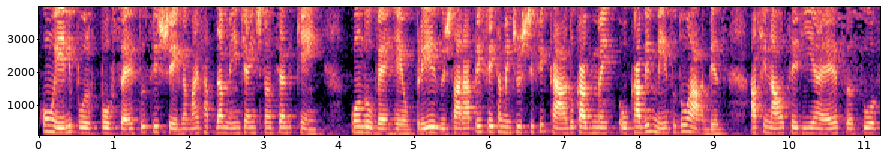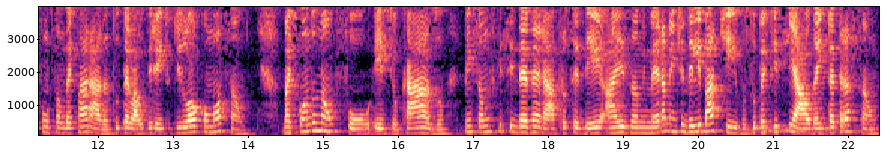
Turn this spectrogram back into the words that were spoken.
Com ele, por, por certo, se chega mais rapidamente à instância de quem, quando houver réu preso, estará perfeitamente justificado o cabimento do habeas, afinal seria essa sua função declarada, tutelar o direito de locomoção. Mas quando não for esse o caso, pensamos que se deverá proceder a exame meramente delibativo, superficial da impetração,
